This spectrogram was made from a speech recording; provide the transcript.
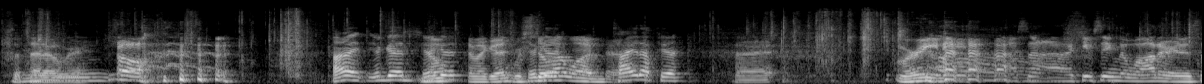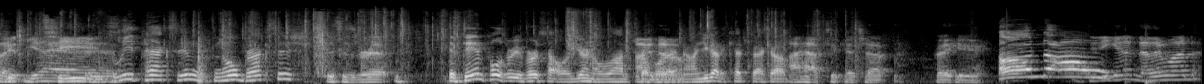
flip that over. Oh. All right, you're good. You're Nope. good. Am I good? We're still good. at one. Tie it up here. All right. Marine. I, saw, I keep seeing the water and it's like, Getting yeah. Three packs in with no Bruxish. This is rip. If Dan pulls a reverse hollow, you're in a lot of trouble right now. You got to catch back up. I have to catch up right here. Oh no! Did he get another one?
